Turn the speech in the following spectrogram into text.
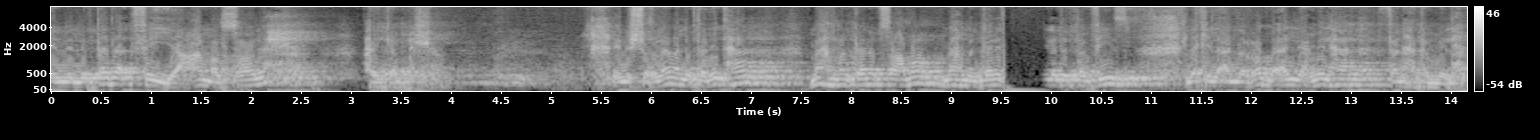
إن اللي ابتدأ فيا عمل صالح هيكمل. إن الشغلانة اللي ابتديتها مهما كانت صعبة مهما كانت إلى التنفيذ لكن لأن الرب قال لي اعملها فأنا هكملها.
